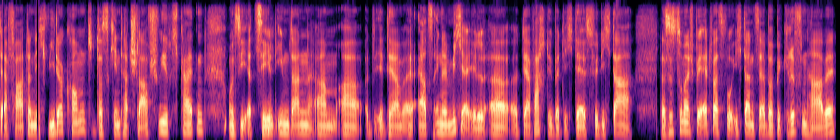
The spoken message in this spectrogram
der Vater nicht wiederkommt. Das Kind hat Schlafschwierigkeiten und sie erzählt ihm dann, ähm, äh, der Erzengel Michael, äh, der wacht über dich, der ist für dich da. Das ist zum Beispiel etwas, wo ich dann selber begriffen habe,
